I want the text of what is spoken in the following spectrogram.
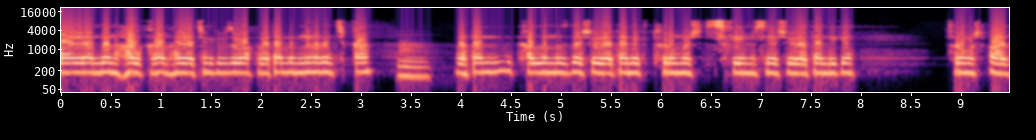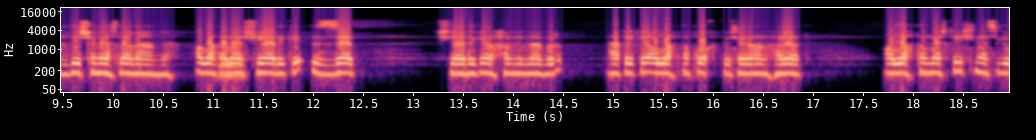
doiramdan hal qilgan hayot chunki biz u vaqt vatandan yangidan chiqqan. Vatan qalbimizda shu vatandagi turmush sxemasi shu vatandagi turmush odati shu narsalar alloh taolo shu yerdagi izzat shu yerdagi alhamdulillah bir haqiqiy allohdan qo'rqib yashaydigan hayot allohdan boshqa hech narsaga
